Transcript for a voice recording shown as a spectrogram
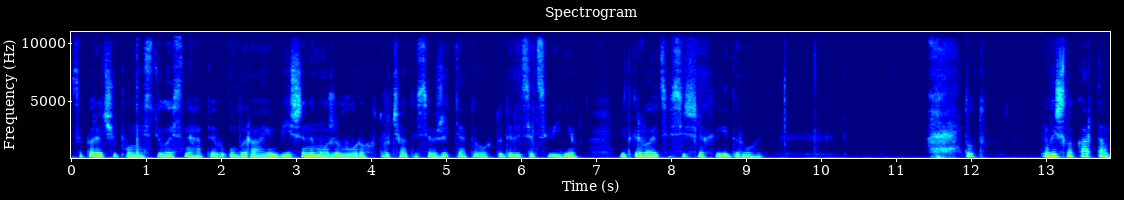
Заперечую повністю весь негатив убираю. Більше не може ворог втручатися в життя того, хто дивиться це відео. Відкриваються всі шляхи і дороги. Тут вийшла карта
